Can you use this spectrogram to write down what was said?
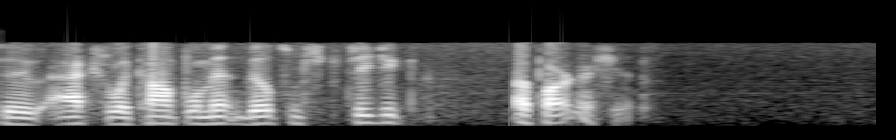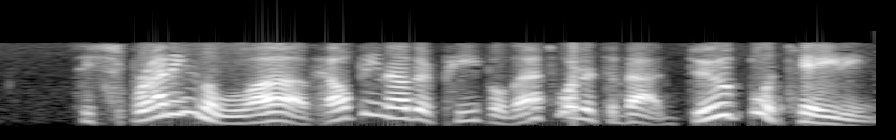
to actually complement and build some strategic uh, partnerships. See, spreading the love, helping other people, that's what it's about. Duplicating.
